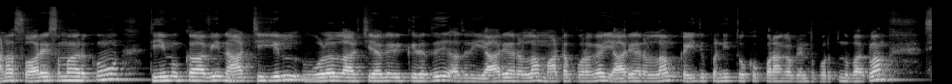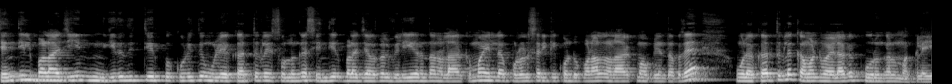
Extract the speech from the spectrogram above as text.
ஆனால் சுவாரஸ்யமாக இருக்கும். திமுகவின் ஆட்சியில் ஊழல் ஆட்சியாக இருக்கிறது. அதில் யார் யாரெல்லாம் மாட்டப் போகிறாங்க யார் யாரெல்லாம் கைது பண்ணி தூக்க போகிறாங்க அப்படின்றத பொறுத்து வந்து பார்க்கலாம். செந்தில் பாலாஜியின் இறுதி தீர்ப்பு குறித்து உங்களுடைய கருத்துக்களை சொல்லுங்கள் செந்தில் பாலாஜி அவர்கள் வெளியே இருந்தால் நல்லா இருக்குமா? இல்லை புலல் சரிக்கு கொண்டு போனால் நல்லா இருக்குமா அப்படின்றத உங்களுடைய கருத்துக்களை கமெண்ட் வாயிலாக கூறுங்கள் மக்களை.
